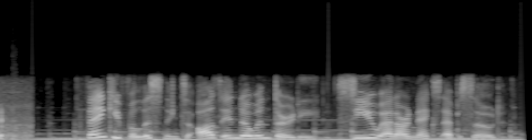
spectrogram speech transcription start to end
Thank you for listening to Oz Indo in 30. See you at our next episode.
